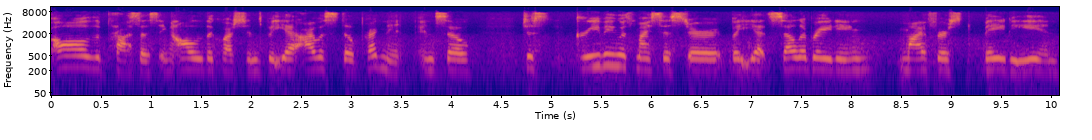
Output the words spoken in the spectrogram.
all the processing, all of the questions, but yet I was still pregnant, and so just grieving with my sister, but yet celebrating my first baby. And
